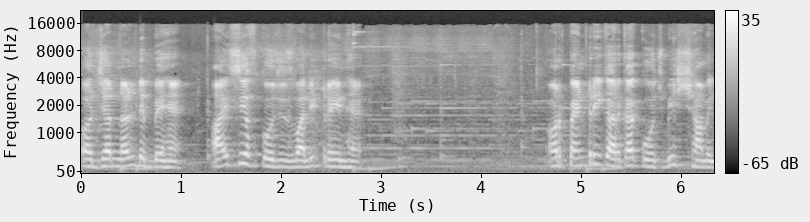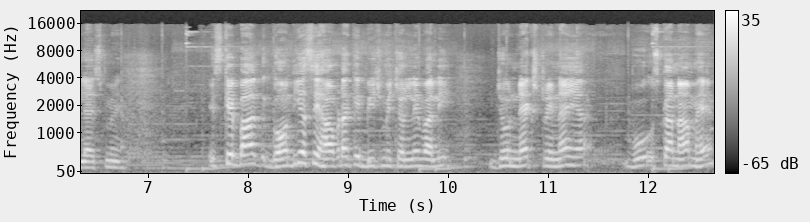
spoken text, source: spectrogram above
और जर्नल डिब्बे हैं। आईसीएफ कोचेज वाली ट्रेन है। और पेंट्री कार का कोच भी शामिल है इसमें। इसके बाद गोंदिया से हावड़ा के बीच में चलने वाली जो नेक्स्ट ट्रेन है वो उसका नाम है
